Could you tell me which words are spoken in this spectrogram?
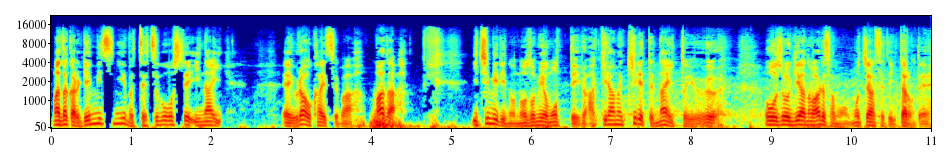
まあだから厳密に言えば絶望していない。え裏を返せば、まだ1ミリの望みを持っている、諦めきれてないという往生際の悪さも持ち合わせていたので、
